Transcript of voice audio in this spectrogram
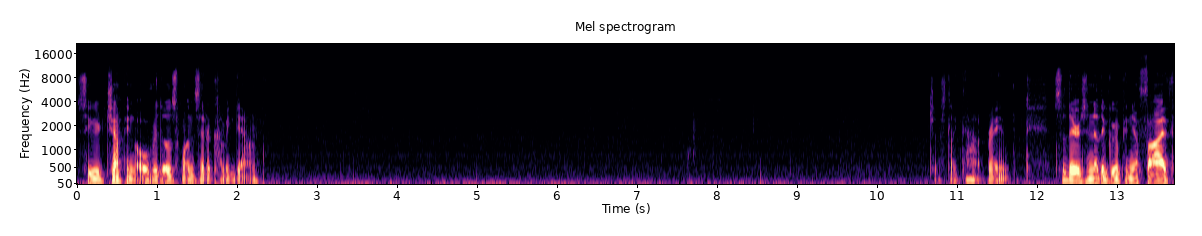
So you're jumping over those ones that are coming down. just like that right. So there's another grouping of five.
